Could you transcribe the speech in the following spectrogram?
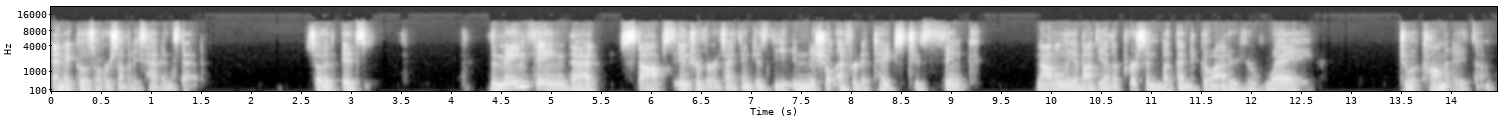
and it goes over somebody's head instead. So it's the main thing that stops introverts, I think, is the initial effort it takes to think not only about the other person, but then to go out of your way to accommodate them.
